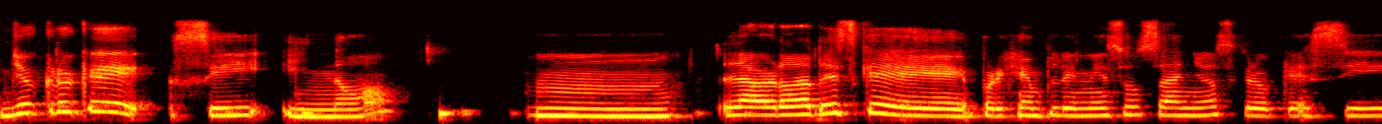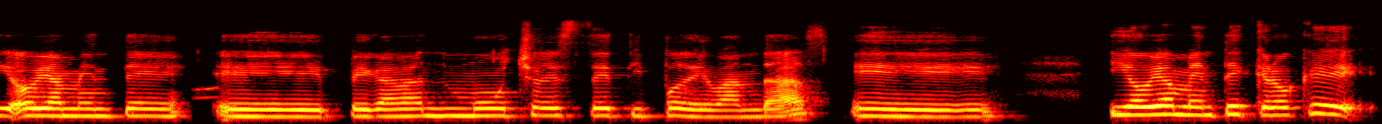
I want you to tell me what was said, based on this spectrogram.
Yo creo que sí y no. Mm, la verdad es que, por ejemplo, en esos años creo que sí, obviamente eh, pegaban mucho este tipo de bandas. Eh, y obviamente creo que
